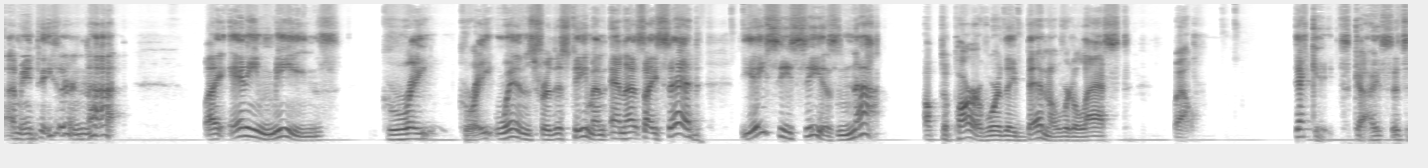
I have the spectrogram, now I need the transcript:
I mean, these are not by any means great, great wins for this team. And, and as I said, the ACC is not up to par of where they've been over the last, well, decades, guys. It's,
